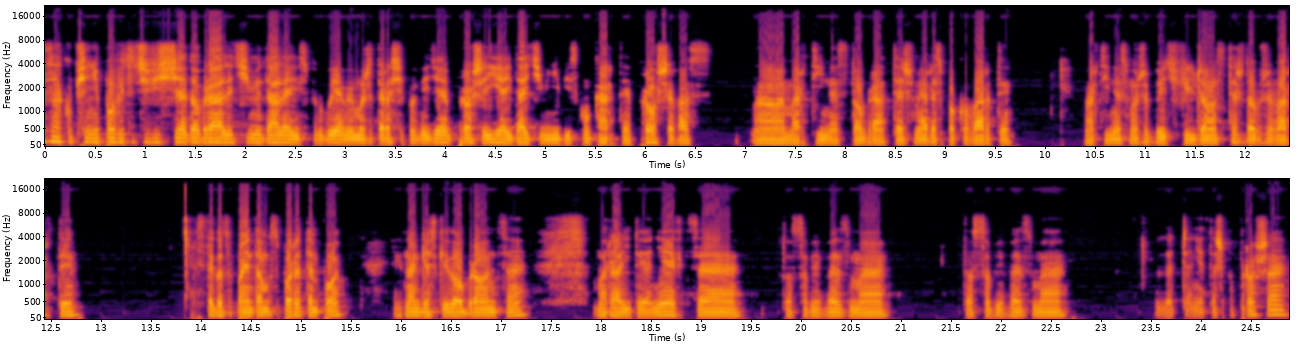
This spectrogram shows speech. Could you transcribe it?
Zakup się nie powiedz oczywiście. Dobra, lecimy dalej, spróbujemy, może teraz się powiedzie. Proszę jej, dajcie mi niebieską kartę, proszę was. A, Martinez, dobra, też w miarę spoko warty. Martinez może być, Phil Jones też dobrze warty. Z tego co pamiętam, spore tempo, jak na angielskiego obrońcę. Morali to ja nie chcę, to sobie wezmę, to sobie wezmę. Leczenie też poproszę.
